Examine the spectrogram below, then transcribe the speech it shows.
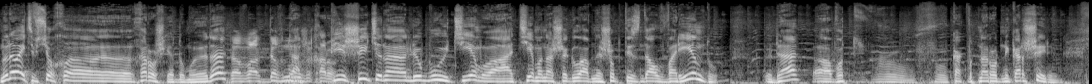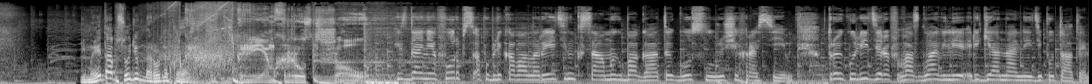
Ну, давайте, все, хорош, я думаю, да? Дава- давно Да. уже хорош. Пишите на любую тему, а тема наша главная, чтобы ты сдал в аренду, да, а вот э, как вот народный каршеринг. И мы это обсудим в народных новостях. Крем-хруст-шоу. Издание Forbes опубликовало рейтинг самых богатых госслужащих России. Тройку лидеров возглавили региональные депутаты.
